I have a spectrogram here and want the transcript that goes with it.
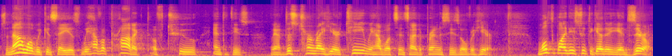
So now what we can say is we have a product of two entities. We have this term right here, t, and we have what's inside the parentheses over here. Multiply these two together, you get 0.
